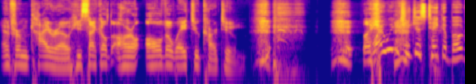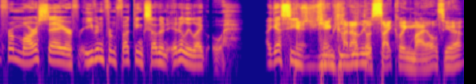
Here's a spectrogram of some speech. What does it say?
and from Cairo he cycled all, all the way to Khartoum. like, Why wouldn't you just take a boat from Marseille or even from fucking southern Italy? Like, I guess he's can't, can't he cut out those cycling miles, you know?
